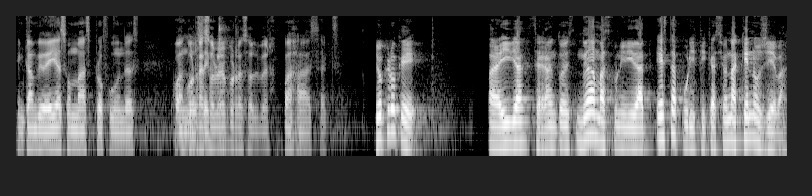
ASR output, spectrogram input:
En cambio, ellas son más profundas. Cuando por se- resolver, por resolver. Ajá, exacto. Yo creo que para ir ya cerrando entonces, nueva masculinidad, esta purificación, ¿a qué nos lleva?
